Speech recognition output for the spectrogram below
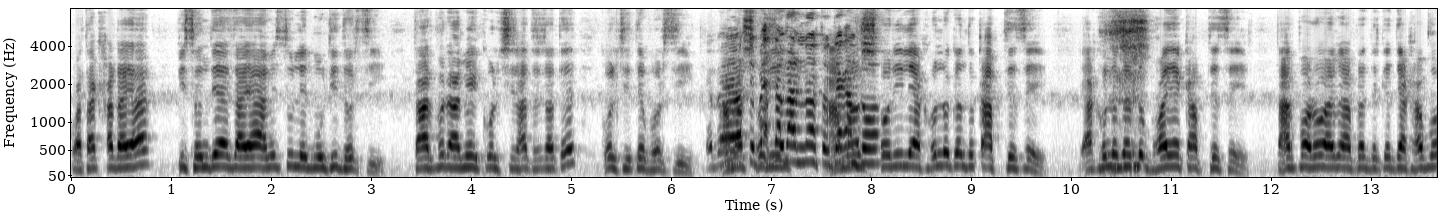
কথা খাটায়া পিছন দিয়া যায়া আমি চুলের মুঠি ধরছি। তারপরে আমি এই কলসির সাথে সাথে কলসিতে ভরছি। আমার শরীর আমার। শরীর এখনও কিন্তু কাঁপতেছে। এখনও কিন্তু ভয়ে কাঁপতেছে। তারপরেও আমি আপনাদেরকে দেখাবো।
